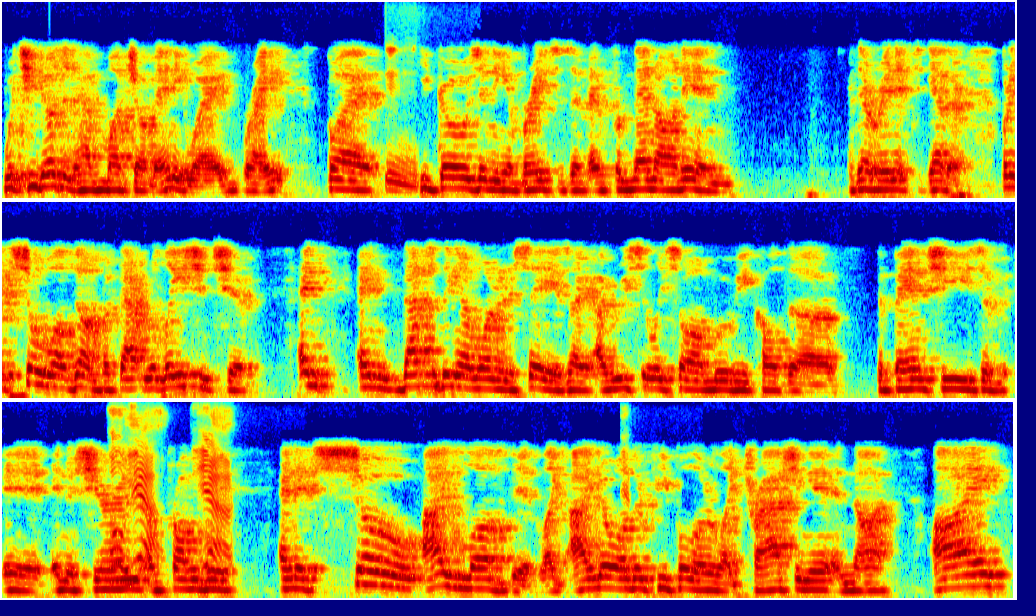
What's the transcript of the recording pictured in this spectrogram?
which he doesn't have much of anyway, right? But Mm. he goes and he embraces him, and from then on in, they're in it together. But it's so well done. But that relationship, and and that's the thing I wanted to say is I, I recently saw a movie called the the Banshees of Inisherin. Oh, yeah. I'm probably Yeah. And it's so I loved it. Like I know other people are like trashing it and not. I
